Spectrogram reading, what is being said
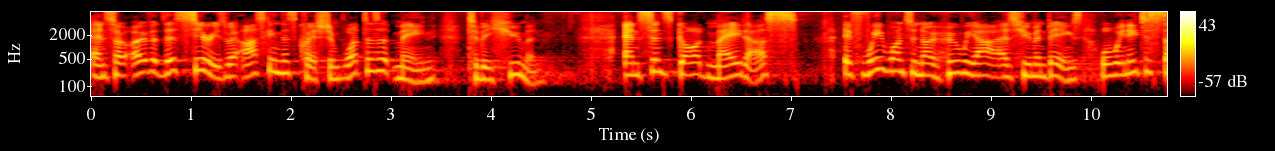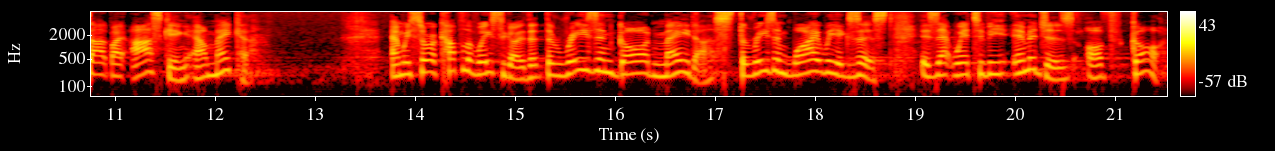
And so, over this series, we're asking this question what does it mean to be human? And since God made us, if we want to know who we are as human beings, well, we need to start by asking our Maker. And we saw a couple of weeks ago that the reason God made us, the reason why we exist, is that we're to be images of God.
